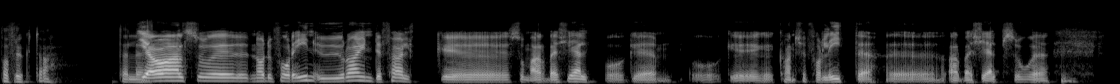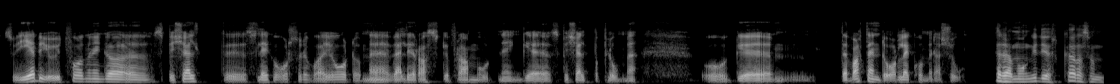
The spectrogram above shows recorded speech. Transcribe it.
på frukta? Ja, altså når du får inn urøynde folk som arbeidshjelp og, og kanskje for lite arbeidshjelp, så, så, gir det jo utfordringer, spesielt slike år som det var i år, med veldig raske frammodning, spesielt på plomme. Og det ble en dårlig kombinasjon. Er det mange dyrkere som,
